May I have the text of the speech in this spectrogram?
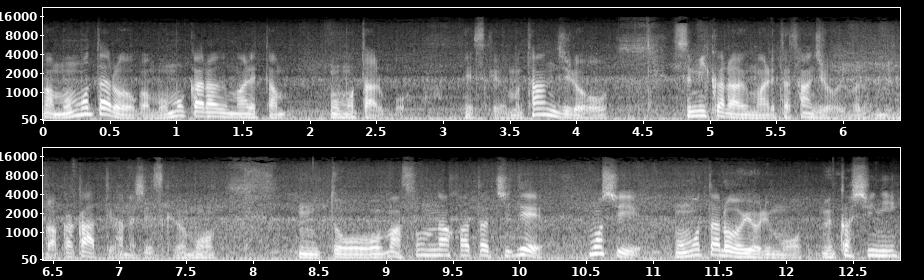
まあ、桃太郎が桃から生まれた桃太郎ですけども炭治郎墨から生まれた炭治郎バカかっていう話ですけども、うんとまあ、そんな形でもし桃太郎よりも昔に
